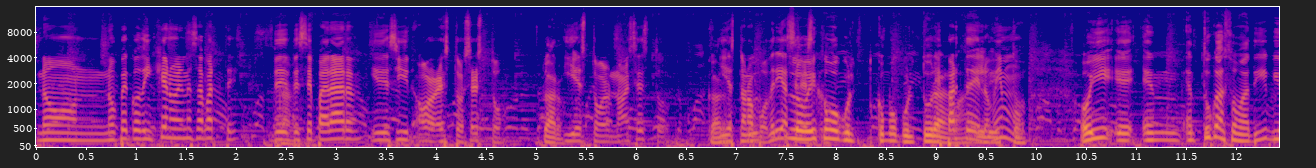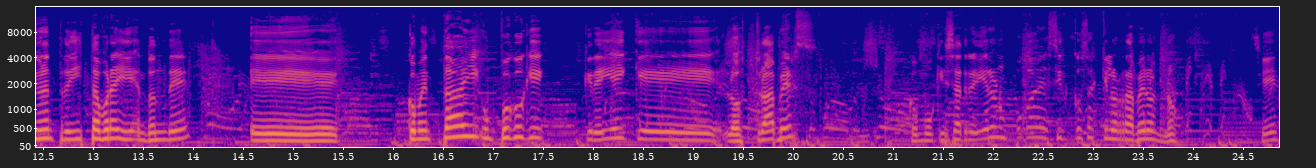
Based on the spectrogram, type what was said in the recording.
no, no peco de ingenuo en esa parte de, Claro. de separar y decir, oh, esto es esto Claro. y esto no es esto. claro. y esto no podría Lo ser veis esto. como, como cultura. Es parte de lo mismo. Oye, eh, en, en tu caso, Mati, vi una entrevista por ahí en donde eh, comentáis un poco que creíais que los trappers como que se atrevieron un poco a decir cosas que los raperos no. Sí.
